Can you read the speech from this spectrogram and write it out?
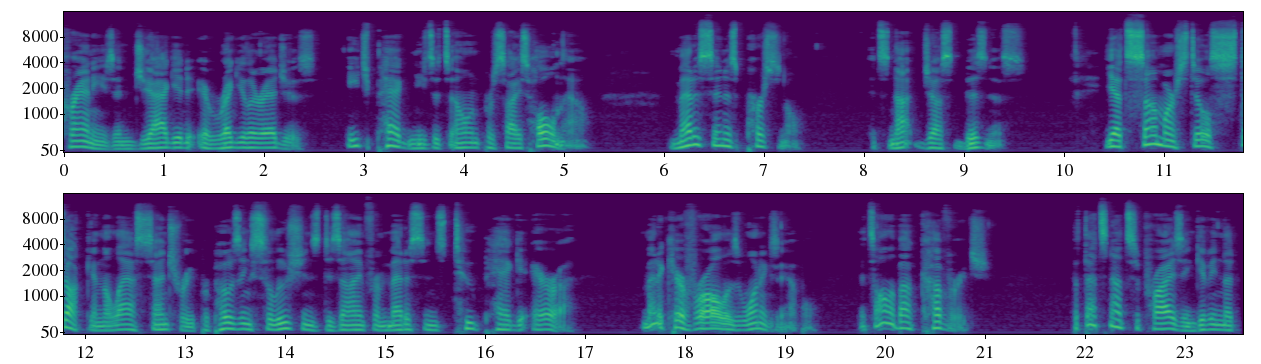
crannies, and jagged, irregular edges. Each peg needs its own precise hole now. Medicine is personal. It's not just business. Yet some are still stuck in the last century proposing solutions designed for medicine's two peg era. Medicare for All is one example. It's all about coverage. But that's not surprising given that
